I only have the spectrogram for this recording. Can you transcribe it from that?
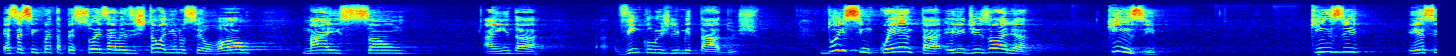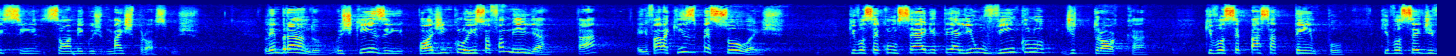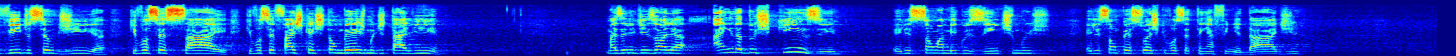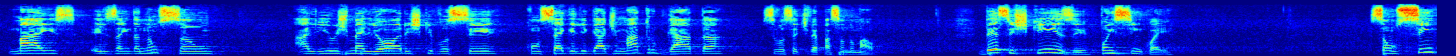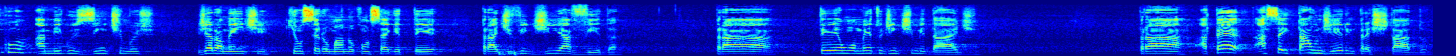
Essas 50 pessoas, elas estão ali no seu hall, mas são ainda vínculos limitados. Dos 50, ele diz: olha, 15. 15, esses sim são amigos mais próximos. Lembrando, os 15 pode incluir sua família, tá? Ele fala 15 pessoas que você consegue ter ali um vínculo de troca, que você passa tempo, que você divide o seu dia, que você sai, que você faz questão mesmo de estar ali. Mas ele diz: olha, ainda dos 15, eles são amigos íntimos, eles são pessoas que você tem afinidade, mas eles ainda não são ali os melhores que você consegue ligar de madrugada se você estiver passando mal. Desses 15, põe cinco aí. São cinco amigos íntimos, geralmente, que um ser humano consegue ter para dividir a vida, para ter um momento de intimidade, para até aceitar um dinheiro emprestado,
